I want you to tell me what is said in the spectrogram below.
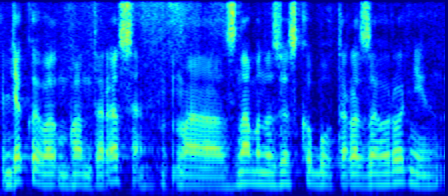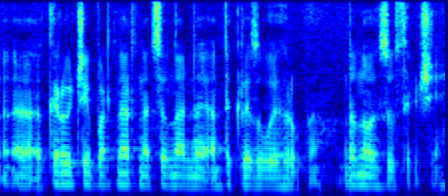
Дякую вам, пан Тарасе. З нами на зв'язку був Тарас Загородній, е, керуючий партнер національної антикризової групи. До нових зустрічей.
